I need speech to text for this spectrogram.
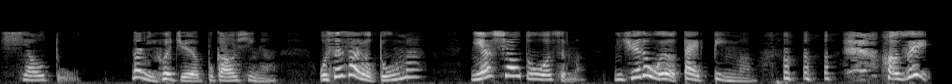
消毒，那你会觉得不高兴啊？我身上有毒吗？你要消毒我什么？你觉得我有带病吗？好，所以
